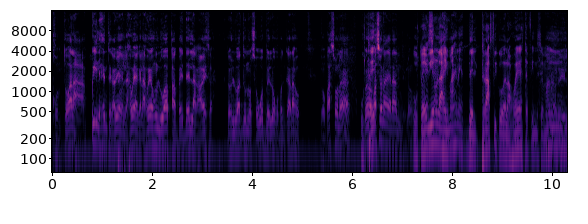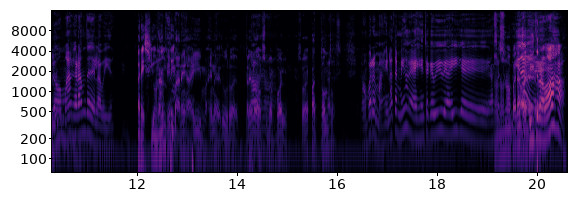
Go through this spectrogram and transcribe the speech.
con toda la pila de gente que había en Las Vegas, que Las Vegas es un lugar para perder la cabeza. Que es un lugar donde uno se vuelve loco para el carajo. No pasó nada. Bueno, Usted- no pasó nada grande, ¿no? Ustedes vieron las imágenes del tráfico de Las Vegas este fin de semana. Horrible. Lo más grande de la vida. Impresionante. ¿Quién maneja ahí? Imagínate tú, bro. En pleno No, no. Super Bowl. Eso es para tontos. No, pero imagínate, mija, hay gente que vive ahí que hace no, su no, vida espérate. Y trabaja.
